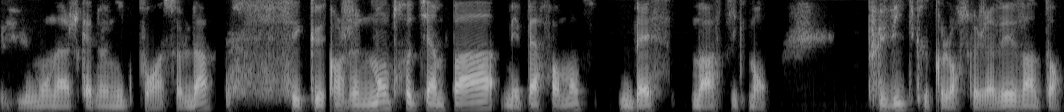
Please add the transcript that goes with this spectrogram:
vu mon âge canonique pour un soldat, c'est que quand je ne m'entretiens pas, mes performances baissent drastiquement, plus vite que lorsque j'avais 20 ans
